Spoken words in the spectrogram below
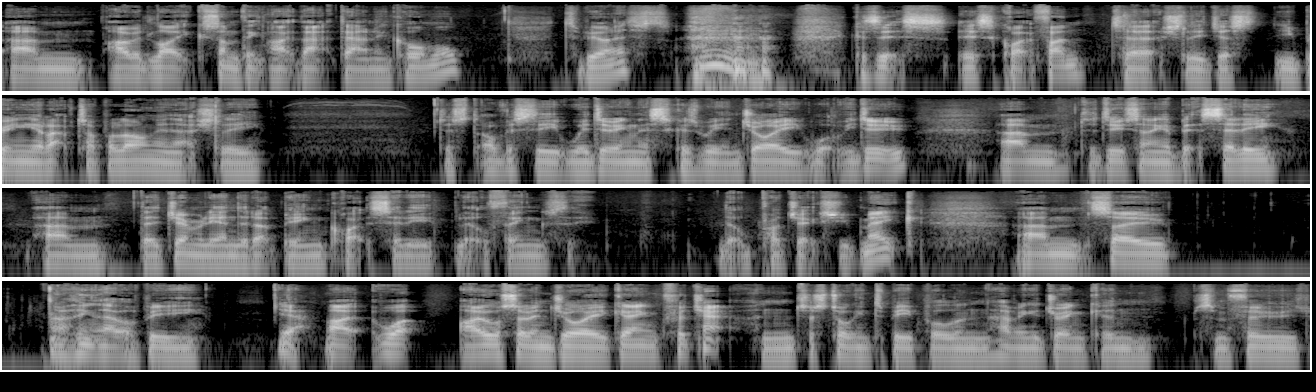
Um, I would like something like that down in Cornwall, to be honest, because it's it's quite fun to actually just you bring your laptop along and actually just obviously we're doing this because we enjoy what we do. Um, to do something a bit silly, um, they generally ended up being quite silly little things. little projects you'd make. Um, so I think that would be yeah. I, what I also enjoy going for a chat and just talking to people and having a drink and some food,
